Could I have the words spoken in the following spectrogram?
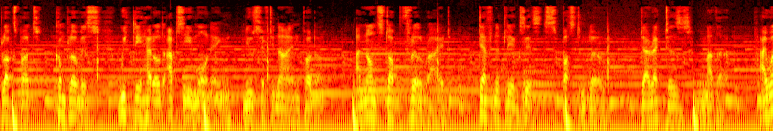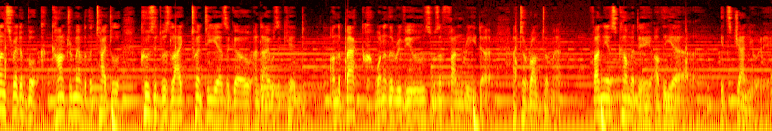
Blogspot, Complovis, Weekly Herald Apsi Morning, News 59, Podon. A non-stop thrill ride definitely exists, Boston Globe. Director's Mother. I once read a book, can't remember the title, cause it was like 20 years ago and I was a kid. On the back, one of the reviews was a fun reader, a Toronto man. Funniest comedy of the year. It's January.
